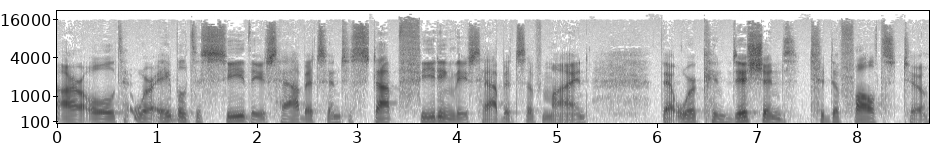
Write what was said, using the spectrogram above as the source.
our old, we're able to see these habits and to stop feeding these habits of mind that we're conditioned to default to.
